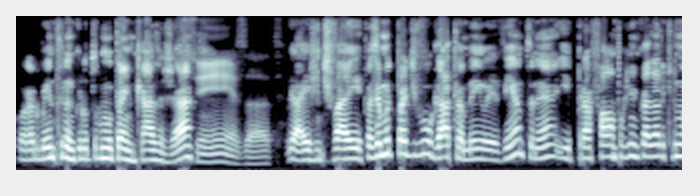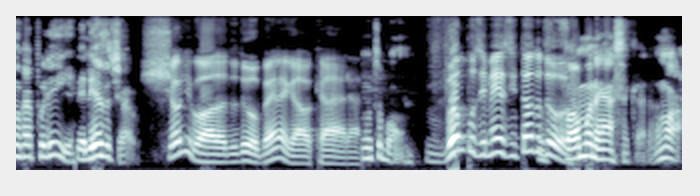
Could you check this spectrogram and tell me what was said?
horário bem tranquilo, todo mundo tá em casa já. Sim, exato. E aí a gente vai fazer muito para divulgar também o evento, né? E para falar um pouquinho com a galera que não vai poder ir. Beleza, Thiago? Show de bola, Dudu. Bem legal, cara. Muito bom. Vamos pros e-mails então, Dudu? Vamos nessa, cara. Vamos lá.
